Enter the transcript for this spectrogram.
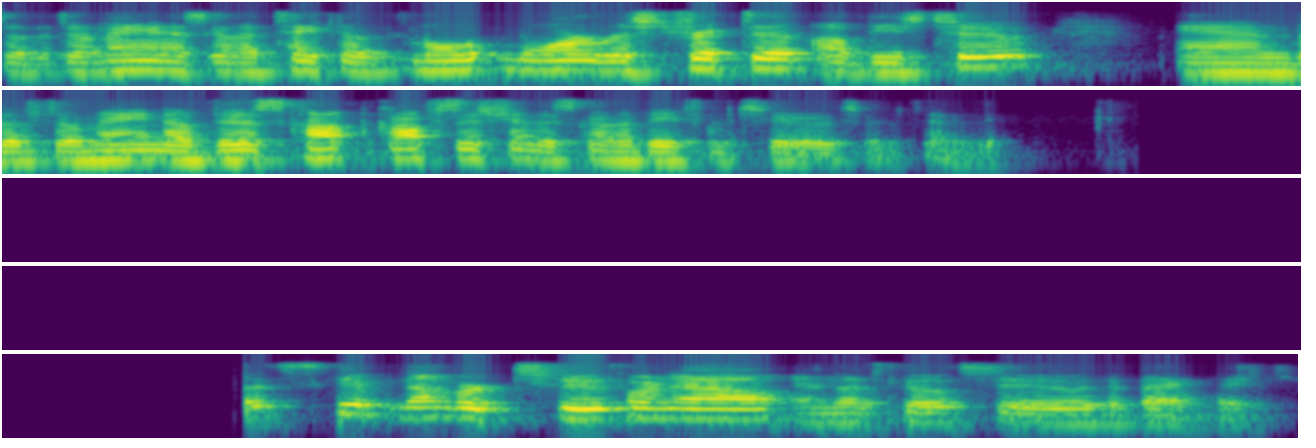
So the domain is gonna take the more, more restrictive of these two, and the domain of this comp- composition is gonna be from two to infinity. Let's skip number two for now, and let's go to the back page.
